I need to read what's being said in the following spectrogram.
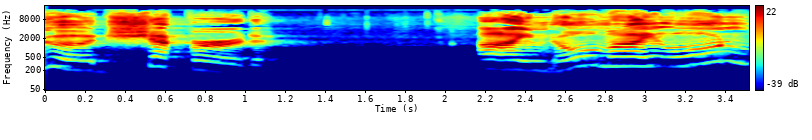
good shepherd. I know my own,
